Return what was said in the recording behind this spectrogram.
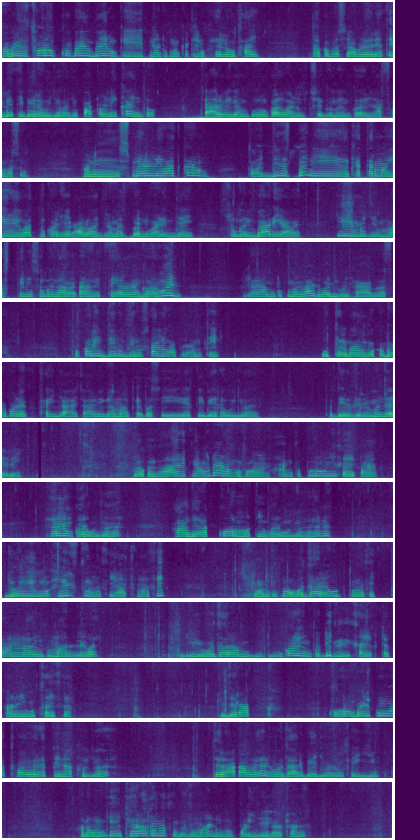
આપણે તો થોડુંક ખોબાયું ભર્યું કે એ રીતના ટૂંકમાં કેટલું ખેલું થાય. નકર પછી આપણે રેતી બેતી ભેરવી જોઈએ. જો પાટો નીખાય ને તો ચાર વીઘામાં પૂરું કરવાનું જ છે ગમે એમ કરીને આસું આસું અને સ્મેલની વાત કરું તો આજ દિનેશભાઈની ખેતરમાં હીરું વાતું કરીએ કે હાલો આજ રમેશભાઈની વાડીમાં જઈ સુગંધ ભારી આવે. એવી મજી મસ્તીની સુગંધ આવે કારણ કે તેલને ઘર હોય ને એટલે આમ ટૂંકમાં લાડવા જેવો જ આવે અસલ. તો કરી ધીરું ધીરું ચાલુ આપણે આમથી. ઉથલ બાનું તો ખબર પડે કે થઈ જાય ચાર વીઘામાં કે પછી રેતી ભેરવવી જોઈએ. તો ધીરે ધીરે મંડાઈ રહી. જો કંઈક આ રીતના ઉડાડું પણ આમ તો પૂરું નહીં થાય, કાં હેલું કરવું જોઈએ, કાં જરાક કોર મોટી કરવું જોઈએ, હે ને? જોઈ એવું હીરતું નથી હાથમાંથી. એટલે આમ ટૂંકમાં વધારે ઉડતું નથી તન ના તો માન લેવાય. જે વધારે આમ હું કરીને તો ડિગ્રી થાય એક ટેકાણે, એવું થાય છે. એટલે જરાક કોરું ભડકું અથવા તો રેતી નાખવી જોઈએ. જરાક આપણે છે ને વધારે ભેજવાનું થઈ ગયું. અને હું ક્યાંય ઠેરાતું નથી બધું માંડીમાં પડી જાય અટાણે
